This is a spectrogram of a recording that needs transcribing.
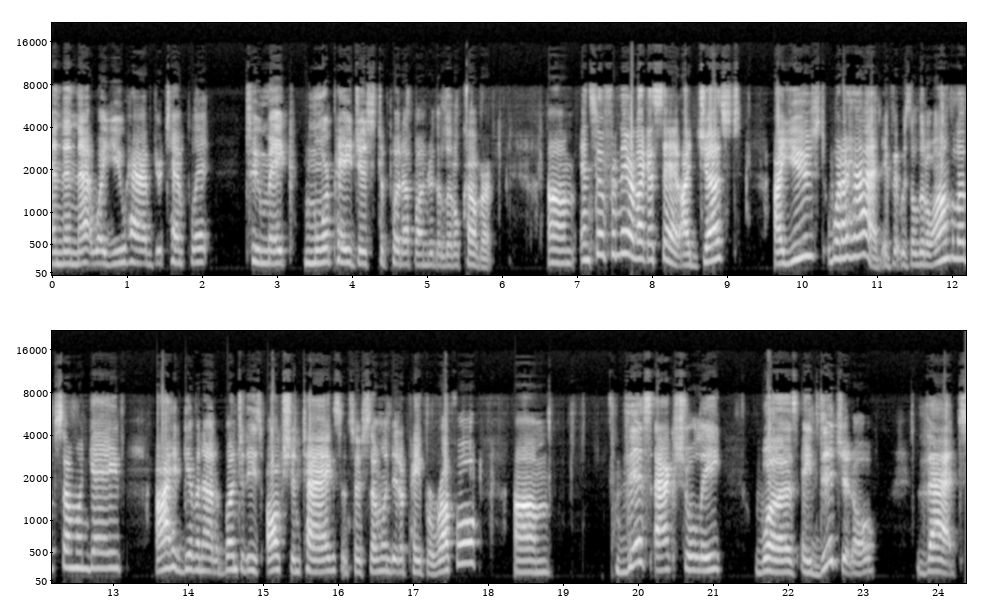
and then that way you have your template to make more pages to put up under the little cover. Um, and so from there, like I said, I just, I used what I had. If it was a little envelope someone gave, I had given out a bunch of these auction tags. And so someone did a paper ruffle. Um, this actually was a digital that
